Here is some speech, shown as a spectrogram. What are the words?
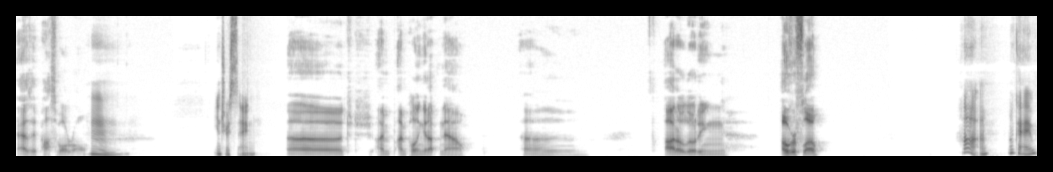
as a possible role. Hmm. Interesting. Uh, I'm I'm pulling it up now. Uh, auto loading, overflow. Huh. Okay.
